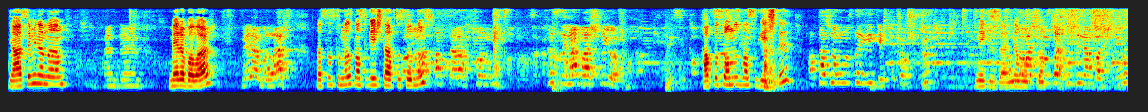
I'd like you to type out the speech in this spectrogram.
Yasemin Hanım, Efendim. merhabalar. Merhabalar. Nasılsınız? Nasıl geçti hafta sonunuz? Vallahi Hafta sonumuz hızıyla başlıyor. Hafta sonunuz nasıl geçti? Hafta sonumuz da iyi geçti çok şükür. Ne güzel, ne Hafta mutlu. başımız da hızıyla başlıyor.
